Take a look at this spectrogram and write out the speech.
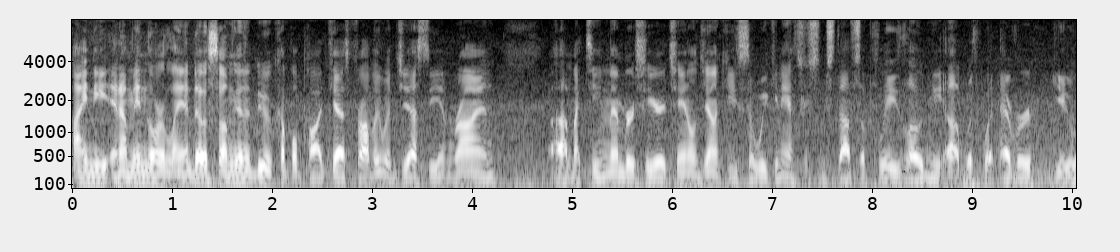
I need, and I'm in Orlando, so I'm going to do a couple podcasts probably with Jesse and Ryan uh, my team members here at Channel Junkies so we can answer some stuff. So please load me up with whatever you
